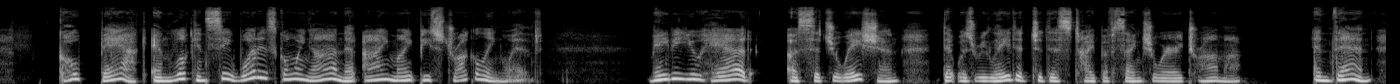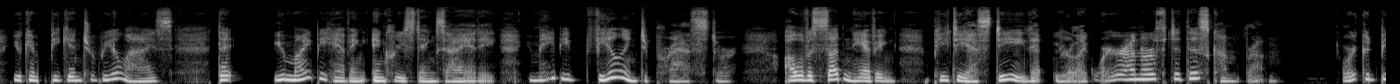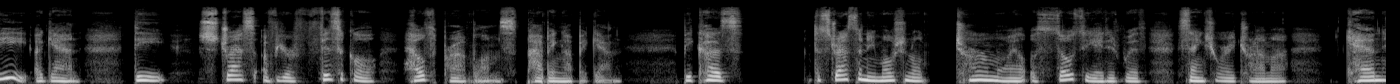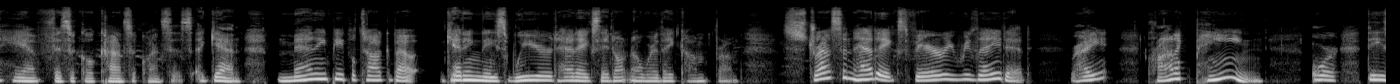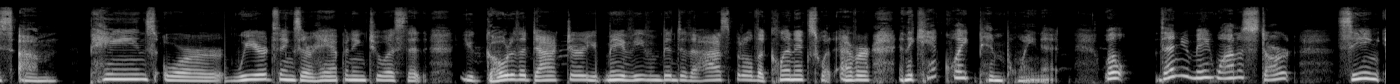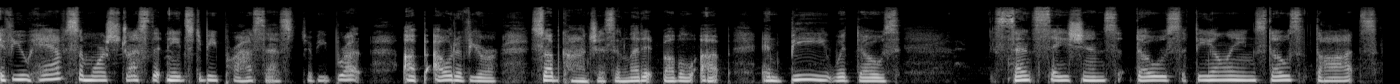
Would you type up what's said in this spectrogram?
go back and look and see what is going on that I might be struggling with. Maybe you had a situation that was related to this type of sanctuary trauma. And then you can begin to realize that you might be having increased anxiety. You may be feeling depressed or all of a sudden having PTSD that you're like, where on earth did this come from? Or it could be, again, the stress of your physical health problems popping up again. Because the stress and emotional turmoil associated with sanctuary trauma can have physical consequences. Again, many people talk about getting these weird headaches. They don't know where they come from. Stress and headaches, very related, right? Chronic pain or these, um, pains or weird things that are happening to us that you go to the doctor, you may have even been to the hospital, the clinics, whatever, and they can't quite pinpoint it. Well, then you may want to start seeing if you have some more stress that needs to be processed, to be brought up out of your subconscious and let it bubble up and be with those sensations, those feelings, those thoughts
